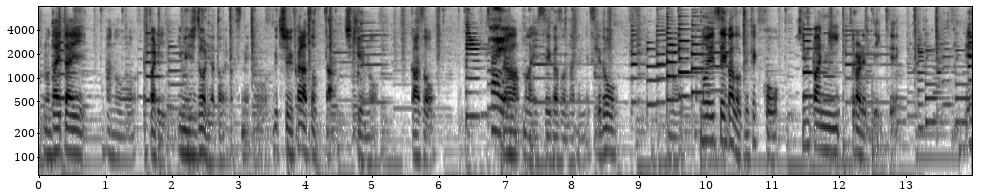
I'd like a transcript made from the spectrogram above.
の大体あのやっぱりイメージ通りだと思いますね。こう宇宙から撮った地球の画像が、はい、まあ、衛星画像になるんですけどこのの衛星画像って結構頻繁に撮られていて衛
